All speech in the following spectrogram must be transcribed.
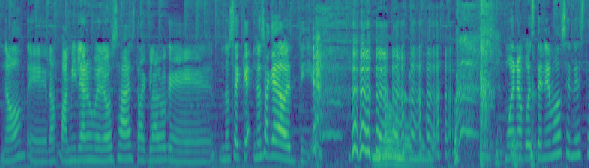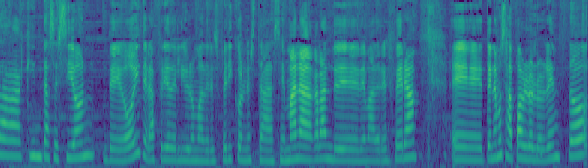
¿no? Eh, la familia numerosa está claro que no se, no se ha quedado en ti. No, no, no, no. Bueno, pues tenemos en esta quinta sesión de hoy de la Feria del Libro Madresférico, en esta semana grande de, de Madresfera, eh, tenemos a Pablo Lorenzo,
